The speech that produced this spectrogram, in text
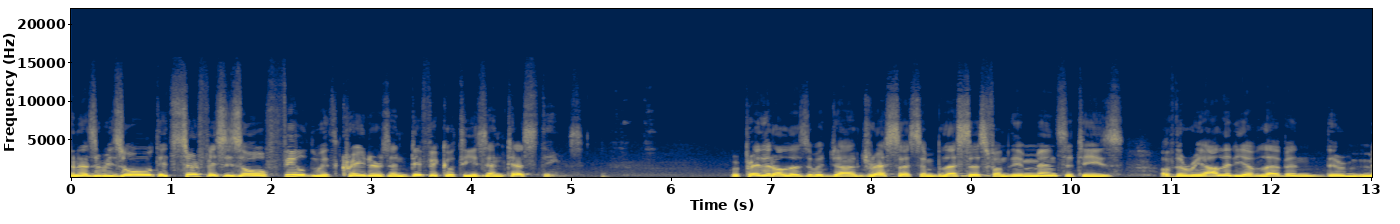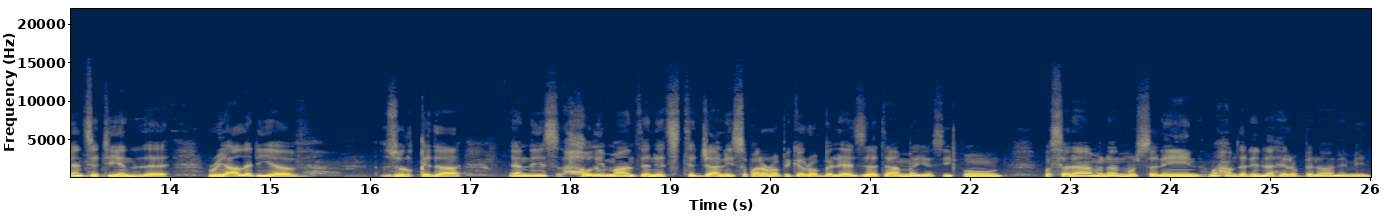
and as a result its surface is all filled with craters and difficulties and testings. We pray that Allah dress us and bless us from the immensities of the reality of Lebanon, the immensity and the reality of Zulqidah and this holy month and its tajalli. Subhana rabbika rabbil izzati amma yasifoon wa salaamun al mursaleen walhamdulillahi rabbil alameen.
